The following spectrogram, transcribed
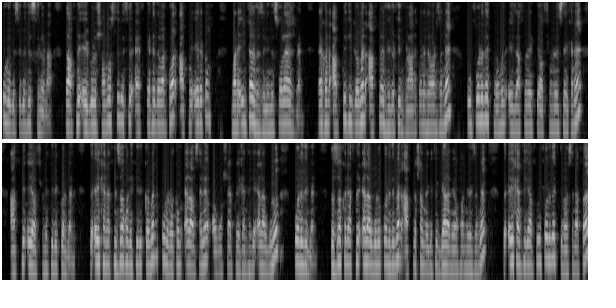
কোনো কিছু কিন্তু ছিল না। তো আপনি এগুলো সমস্ত কিছু অ্যাড কেটে দেওয়ার পর আপনি এরকম মানে ইন্টারফেসে কিন্তু চলে আসবেন। এখন আপনি কি করবেন? আপনার ভিডিওটি ব্লার করে দেওয়ার জন্য উপরে দেখতে পাবেন, এই যে আপনার একটি অপশন রয়েছে এখানে, আপনি এই অপশনে ক্লিক করবেন। তো এইখানে আপনি যখনই ক্লিক করবেন, কোনো রকম অ্যালাউ চাইলে অবশ্যই আপনি এখান থেকে অ্যালাউগুলো করে দিবেন। তো যখন আপনি অ্যালাউগুলো করে দিবেন, আপনার সামনে কিন্তু গ্যালারি ওপেন হয়ে যাবে। তো এইখান থেকে আপনি উপরে দেখতে পাচ্ছেন আপনার,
